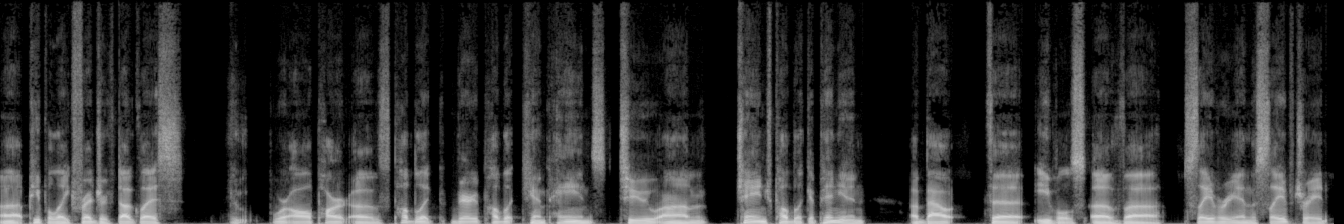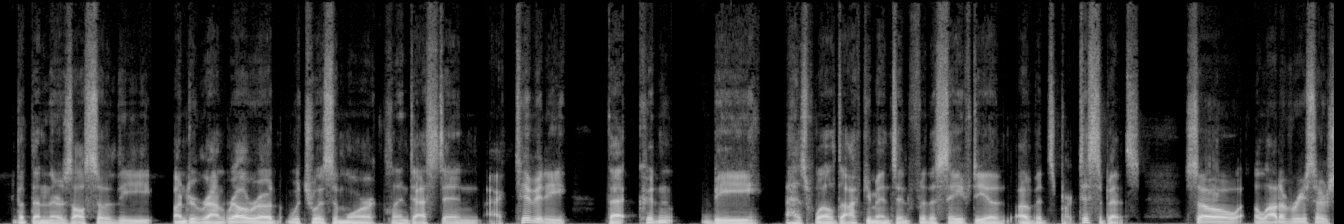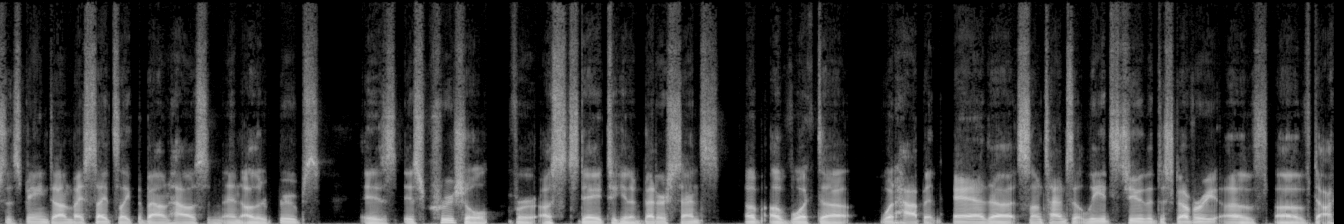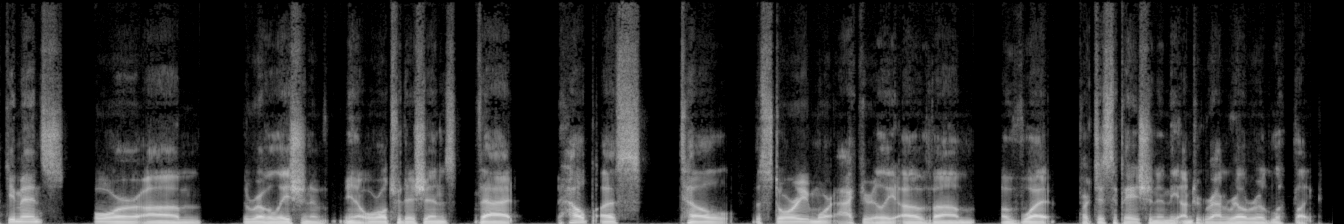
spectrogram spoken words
uh, people like Frederick Douglass, who were all part of public, very public campaigns to um, change public opinion about the evils of uh, slavery and the slave trade. But then there's also the Underground Railroad, which was a more clandestine activity that couldn't be as well documented for the safety of, of its participants. So, a lot of research that's being done by sites like the Bowne House and, and other groups is is crucial for us today to get a better sense of of what uh, what happened. And uh, sometimes it leads to the discovery of of documents or um, the revelation of you know oral traditions that help us tell the story more accurately of um, of what participation in the Underground Railroad looked like.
